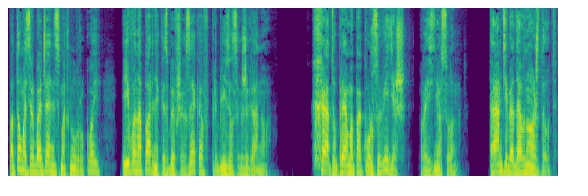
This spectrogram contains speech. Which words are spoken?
Потом азербайджанец махнул рукой, и его напарник из бывших зэков приблизился к Жигану. «Хату прямо по курсу видишь?» — произнес он. «Там тебя давно ждут.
